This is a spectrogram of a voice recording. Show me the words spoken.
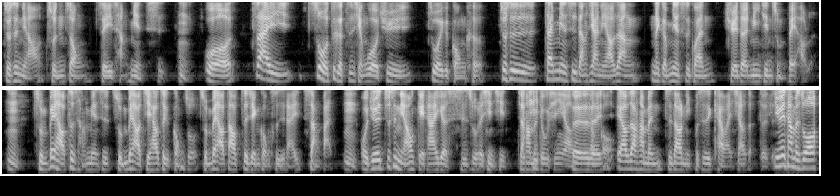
就是你要尊重这一场面试。嗯，我在做这个之前，我有去做一个功课。就是在面试当下，你要让那个面试官觉得你已经准备好了，嗯，准备好这场面试，准备好接到这个工作，准备好到这间公司来上班，嗯，我觉得就是你要给他一个十足的信心，叫企图心要对对对，要让他们知道你不是开玩笑的，对，因为他们说，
